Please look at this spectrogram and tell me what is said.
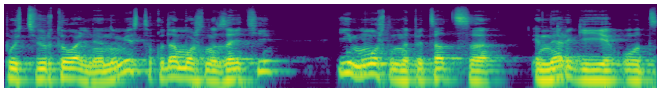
пусть виртуальное, но место, куда можно зайти и можно напитаться энергией от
